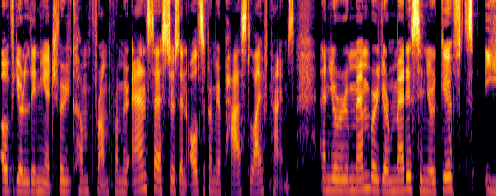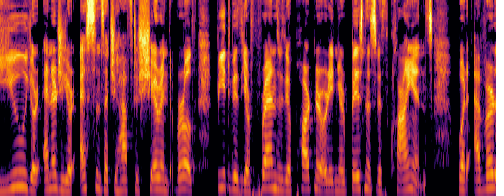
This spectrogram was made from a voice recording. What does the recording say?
of your lineage, where you come from, from your ancestors and also from your past lifetimes. And you remember your medicine, your gifts, you, your energy, your essence that you have to share in the world, be it with your friends, with your partner, or in your business with clients, whatever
